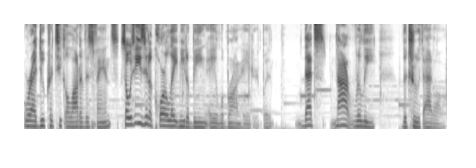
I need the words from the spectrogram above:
where I do critique a lot of his fans. So it's easy to correlate me to being a LeBron hater, but that's not really the truth at all.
